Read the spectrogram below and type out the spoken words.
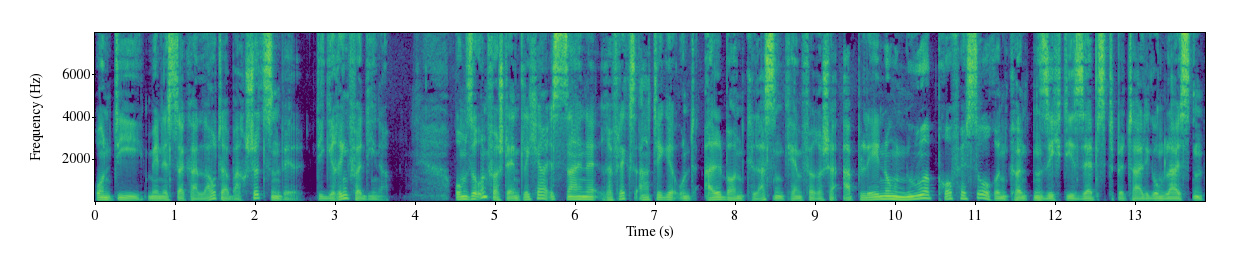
und die Minister Karl Lauterbach schützen will, die Geringverdiener. Umso unverständlicher ist seine reflexartige und albern klassenkämpferische Ablehnung, nur Professoren könnten sich die Selbstbeteiligung leisten.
